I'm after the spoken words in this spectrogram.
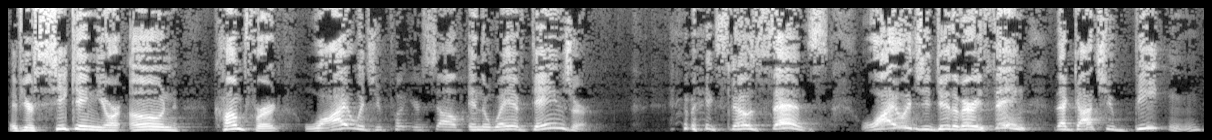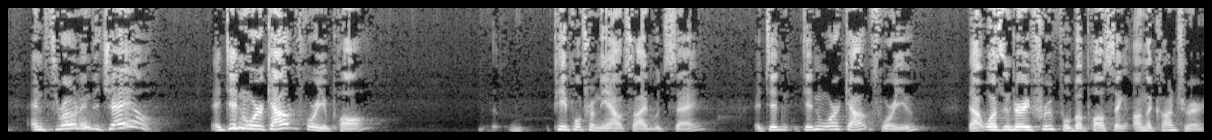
If you're seeking your own comfort, why would you put yourself in the way of danger? It makes no sense. Why would you do the very thing that got you beaten and thrown into jail? It didn't work out for you, Paul. People from the outside would say. It didn't, didn't work out for you. That wasn't very fruitful, but Paul's saying, on the contrary,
